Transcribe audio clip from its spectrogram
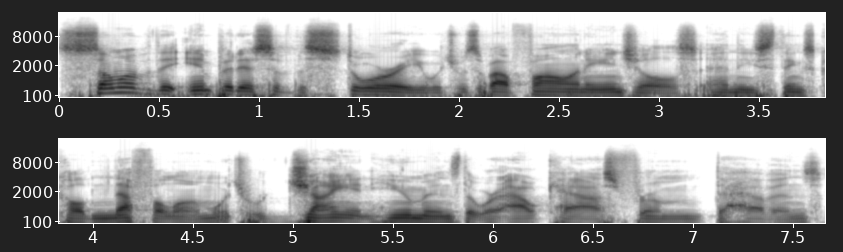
some of the impetus of the story, which was about fallen angels and these things called Nephilim, which were giant humans that were outcast from the heavens,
